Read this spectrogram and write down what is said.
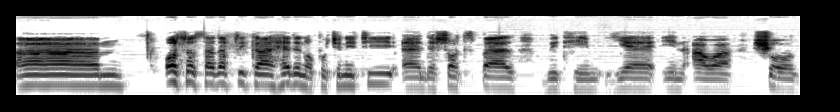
um, also, South Africa had an opportunity and a short spell with him here in our shores.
